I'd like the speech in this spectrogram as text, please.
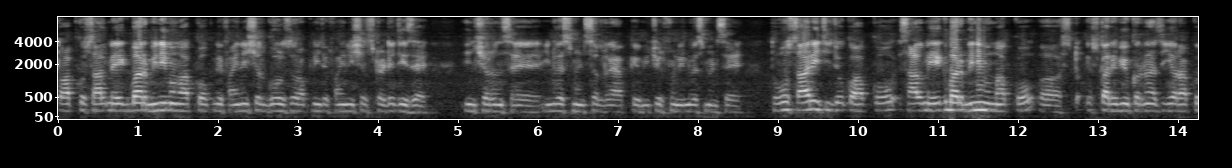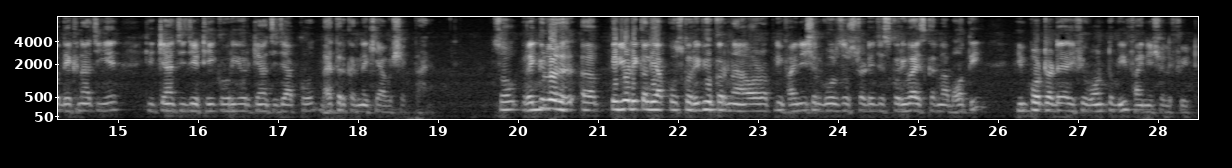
तो आपको साल में एक बार मिनिमम आपको अपने फाइनेंशियल गोल्स और अपनी जो फाइनेंशियल स्ट्रेटेजीज है इंश्योरेंस है इन्वेस्टमेंट चल रहा है आपके म्यूचुअल फंड इन्वेस्टमेंट्स है तो वो सारी चीज़ों को आपको साल में एक बार मिनिमम आपको उसका रिव्यू करना चाहिए और आपको देखना चाहिए कि क्या चीज़ें ठीक हो रही है और क्या चीज़ें आपको बेहतर करने की आवश्यकता है। सो रेगुलर पीरियोडिकली आपको उसको रिव्यू करना और अपनी फाइनेंशियल गोल्स और स्ट्रेटेजीज को रिवाइज करना बहुत ही इंपॉर्टेंट है if you want to be financially fit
